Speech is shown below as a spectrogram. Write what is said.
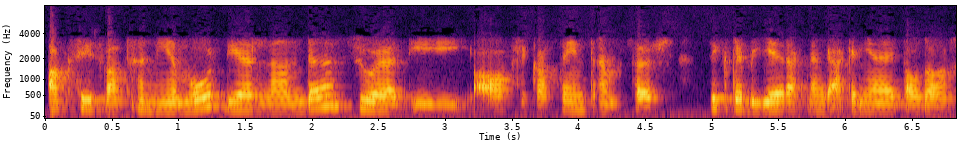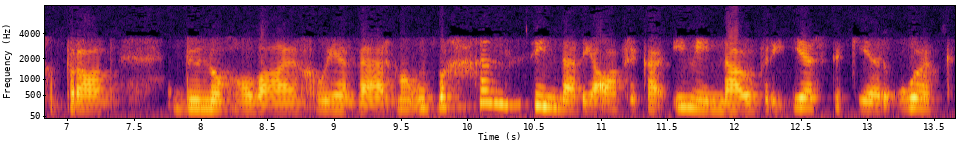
aksies wat geneem word deur lande so die Afrika sentrum vir siektebeheer ek dink ek en jy het al daar gepraat doen nogal baie goeie werk maar ons begin sien dat die Afrika Unie nou vir die eerste keer ook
